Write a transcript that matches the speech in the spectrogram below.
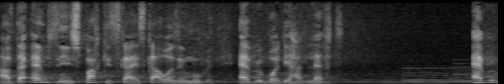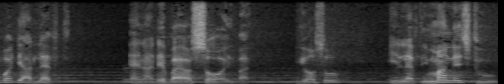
after MC, he sparked his car. His car wasn't moving. Everybody had left. Everybody had left. And Adebayor saw it, but he also he left. He managed to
